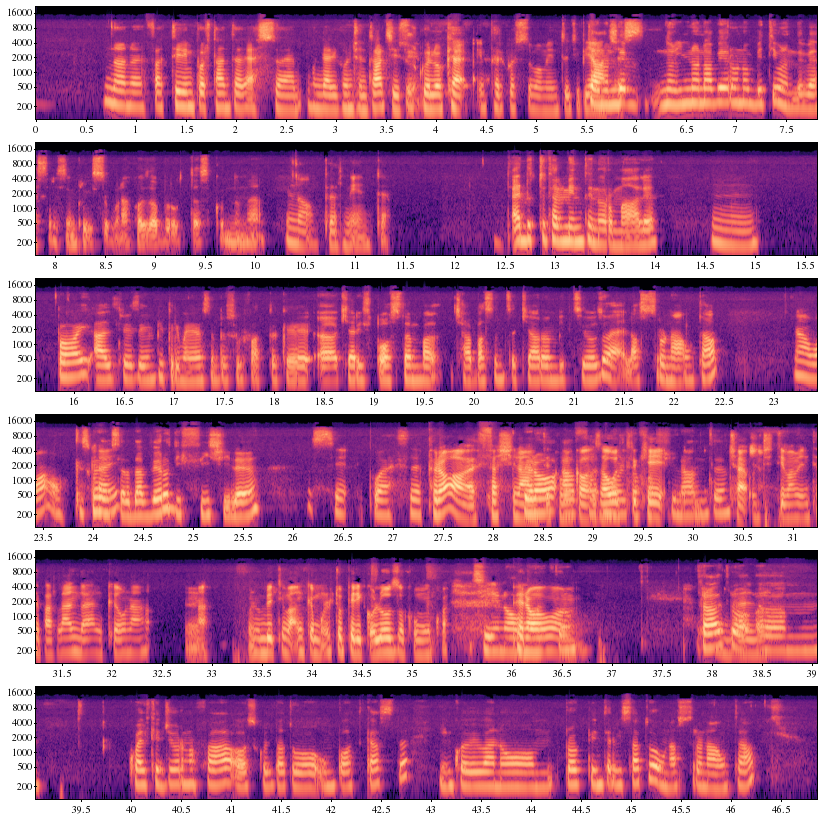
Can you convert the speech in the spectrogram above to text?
No, no, infatti l'importante adesso è magari concentrarsi sì. su quello che per questo momento ti piace. Cioè, non, deve, non, non, avere un obiettivo non deve essere sempre visto come una cosa brutta, secondo me. No, per niente. È totalmente normale. Mm. Poi altri esempi, per rimanere sempre sul fatto che uh, chi ha risposto è ba- cioè, abbastanza chiaro e ambizioso, è l'astronauta. Ah, wow. Che secondo me essere davvero difficile. Sì, può essere, però è affascinante però come cosa, oltre che, cioè, oggettivamente parlando, è anche una, una, un obiettivo anche molto pericoloso comunque. Sì, no, però... Molto. Tra l'altro, um, qualche giorno fa ho ascoltato un podcast in cui avevano mm, proprio intervistato un astronauta.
